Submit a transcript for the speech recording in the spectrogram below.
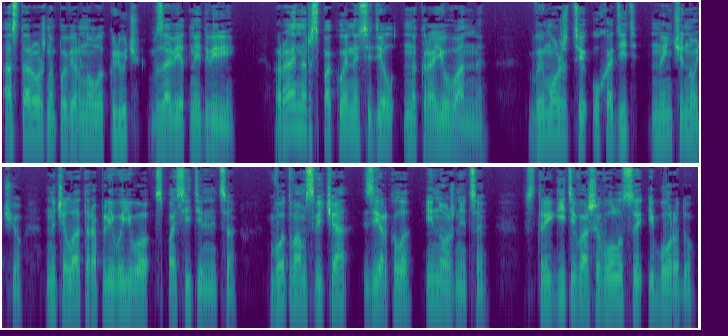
осторожно повернула ключ в заветной двери. Райнер спокойно сидел на краю ванны. «Вы можете уходить нынче ночью», — начала торопливо его спасительница. «Вот вам свеча, зеркало и ножницы. Стригите ваши волосы и бороду.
